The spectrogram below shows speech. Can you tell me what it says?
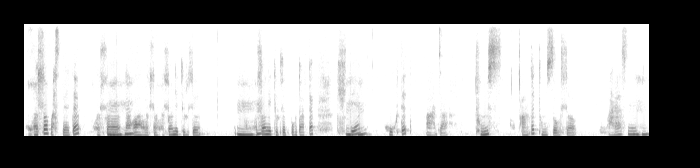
хулуу бас байдаг. Хулуу, ногоо хулуу, хулууны төрлөө хулууны төрлөд бүгд ордог. Гэхдээ хүүхдэд аа за төмс амтад төмс өглөө араас нь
